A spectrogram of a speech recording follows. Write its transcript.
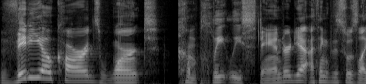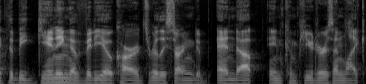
video cards weren't completely standard yet. I think this was like the beginning of video cards really starting to end up in computers and like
